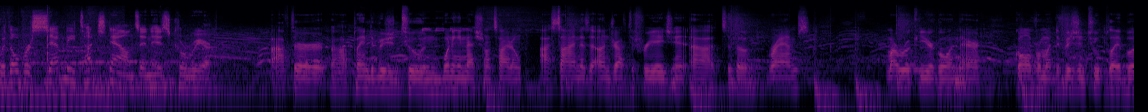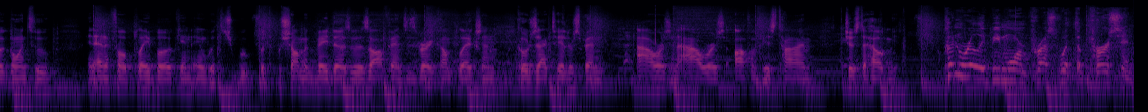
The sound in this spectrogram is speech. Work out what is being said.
with over 70 touchdowns in his career. After uh, playing Division II and winning a national title, I signed as an undrafted free agent uh, to the Rams. My rookie year going there, going from a Division II playbook going to an NFL playbook, and, and with, what Sean McVay does with his offense is very complex, and Coach Zac Taylor spent hours and hours off of his time just to help me. Couldn't really be more impressed with the person.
